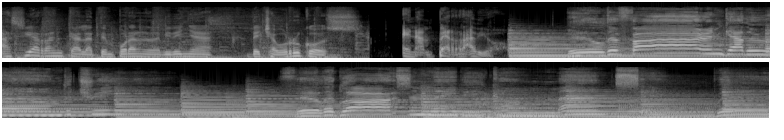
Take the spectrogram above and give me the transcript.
Así arranca la temporada navideña de Chaborrucos en Amper Radio. Build a fire and gather round the tree. Fill a glass and maybe come and sing with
